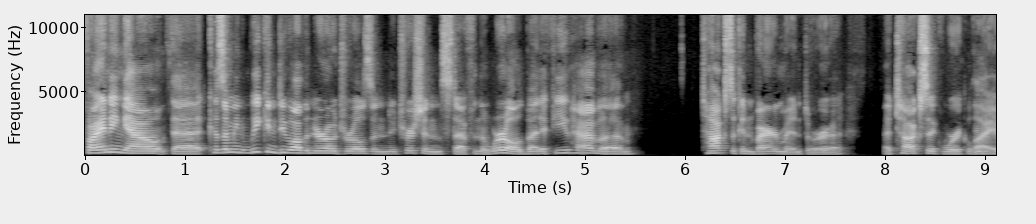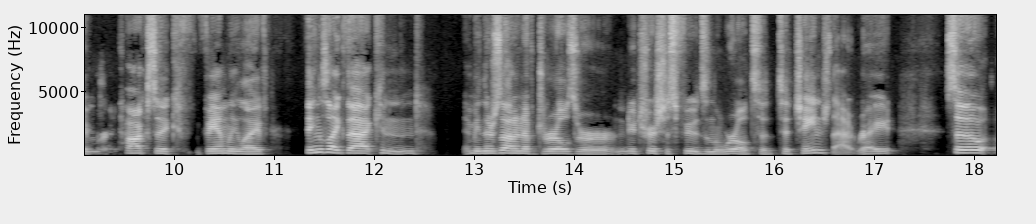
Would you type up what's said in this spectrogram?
finding out that because I mean we can do all the neuro drills and nutrition stuff in the world, but if you have a toxic environment or a, a toxic work life mm-hmm. or a toxic family life, things like that can I mean, there's not enough drills or nutritious foods in the world to to change that, right? So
